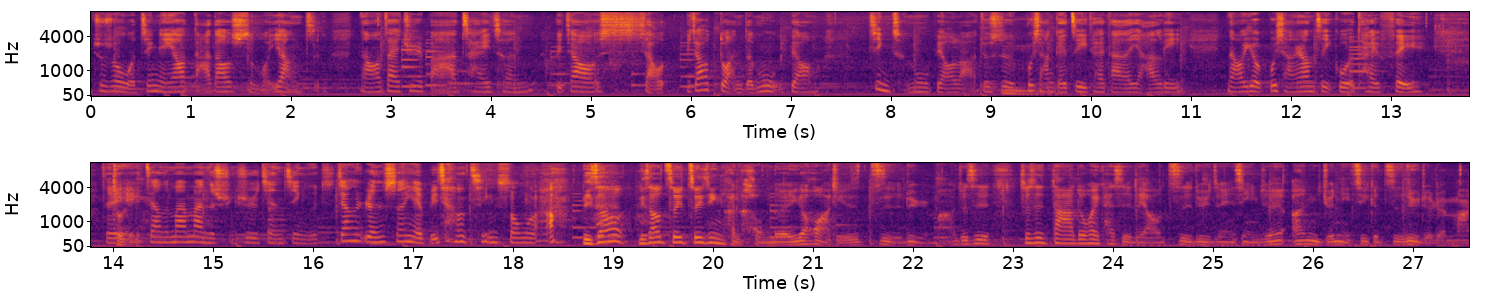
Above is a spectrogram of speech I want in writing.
就说我今年要达到什么样子，然后再去把它拆成比较小、比较短的目标、进程目标啦。就是不想给自己太大的压力，嗯、然后又不想让自己过得太废。对，这样子慢慢的循序渐进，这样人生也比较轻松啦。你知道，你知道最最近很红的一个话题是自律吗？就是就是大家都会开始聊自律这件事情。觉得啊，你觉得你是一个自律的人吗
